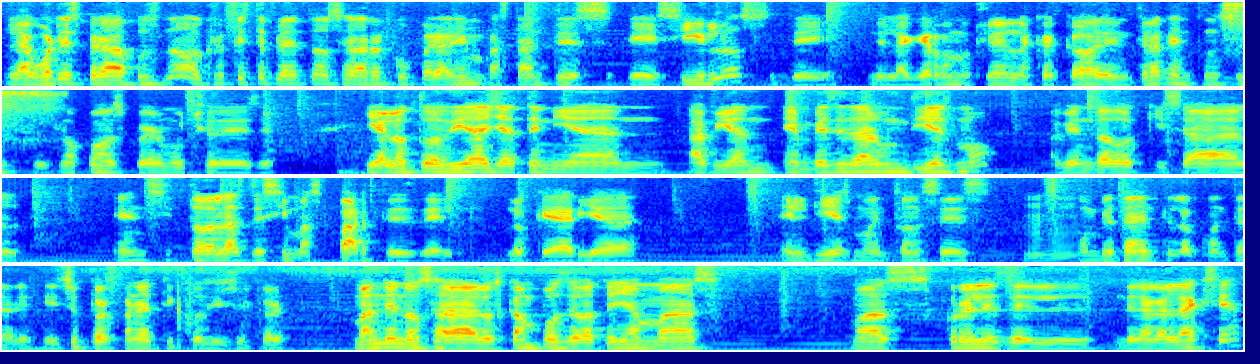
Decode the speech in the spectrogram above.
la Guardia esperaba, pues no, creo que este planeta no se va a recuperar en bastantes eh, siglos de, de la guerra nuclear en la que acaba de entrar, entonces pues no podemos esperar mucho de ese. Y al otro día ya tenían, habían, en vez de dar un diezmo, habían dado quizá en sí todas las décimas partes de lo que haría el diezmo, entonces completamente lo contrario. Y súper fanáticos y súper. Mándenos a los campos de batalla más, más crueles del- de la galaxia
